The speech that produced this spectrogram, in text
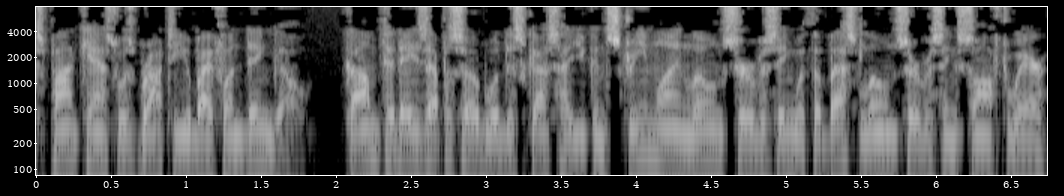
This podcast was brought to you by Fundingo. Come, today's episode will discuss how you can streamline loan servicing with the best loan servicing software.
